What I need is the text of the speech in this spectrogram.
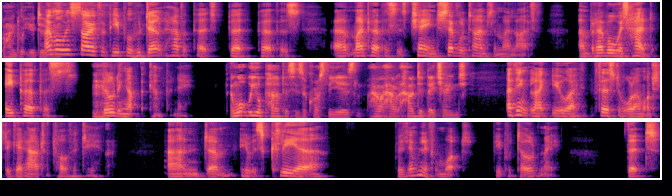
behind what you're doing. I'm always sorry for people who don't have a pur- pur- purpose uh, my purpose has changed several times in my life, um, but I've always had a purpose mm-hmm. building up the company. And what were your purposes across the years? How, how, how did they change? I think, like you, I, first of all, I wanted to get out of poverty. And um, it was clear, presumably from what people told me, that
